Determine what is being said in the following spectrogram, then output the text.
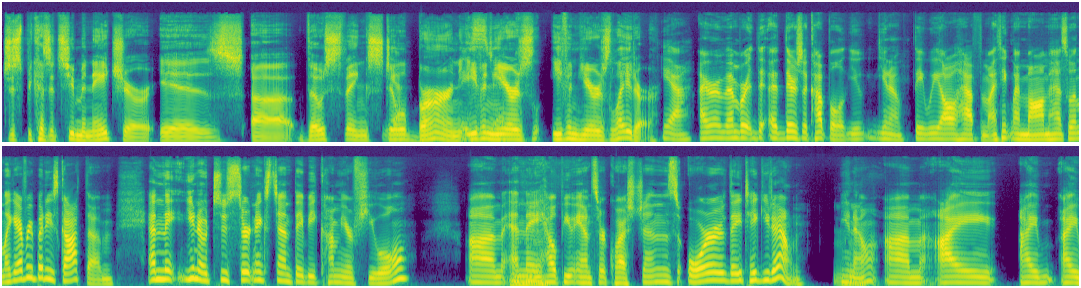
just because it's human nature is uh, those things still Yeah, burn even stick. years even years later Yeah, I remember. Th- uh, there's a couple. You you know, they we all have them. I think my mom has one. Like everybody's got them, and they you know to a certain extent they become your fuel, um, and they Mhm. help you answer questions or they take you down. You Mhm. know, um, I I I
